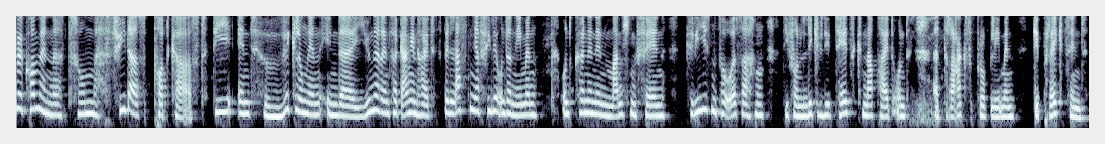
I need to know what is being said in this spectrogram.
willkommen zum FIDAS Podcast. Die Entwicklungen in der jüngeren Vergangenheit belasten ja viele Unternehmen und können in manchen Fällen Krisen verursachen, die von Liquiditätsknappheit und Ertragsproblemen geprägt sind.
